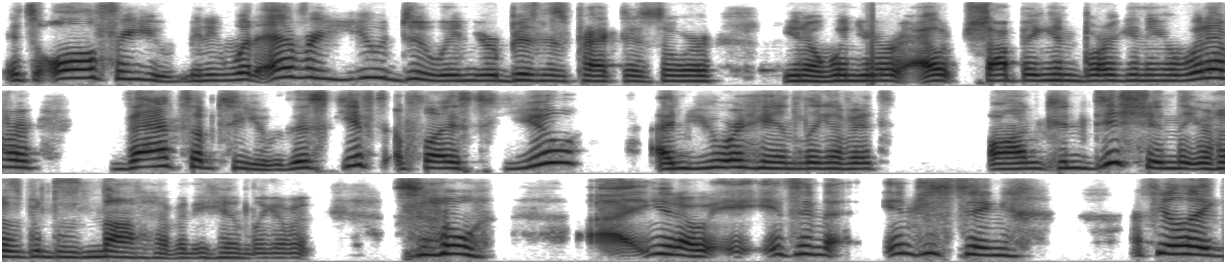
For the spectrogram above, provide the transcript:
it's all for you, meaning whatever you do in your business practice or, you know, when you're out shopping and bargaining or whatever, that's up to you. This gift applies to you and your handling of it on condition that your husband does not have any handling of it. So Uh, you know, it's an interesting. I feel like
